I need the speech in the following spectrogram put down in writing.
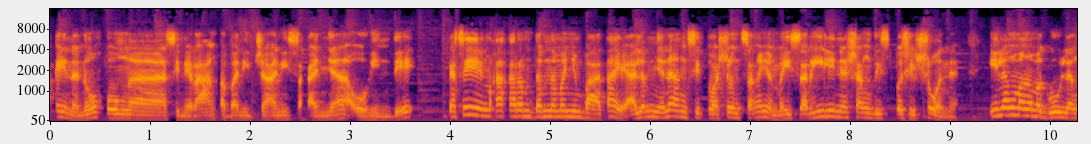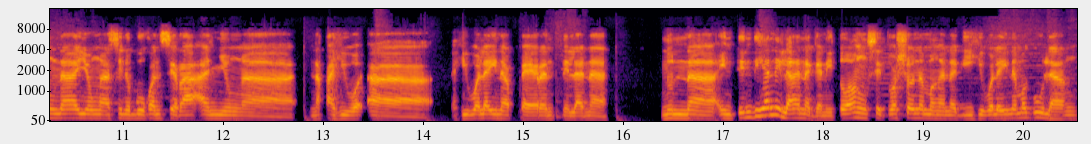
akin ano kung ah, siniraan ka ba ni Johnny sa kanya o hindi. Kasi makakaramdam naman yung bata eh. Alam niya na ang sitwasyon sa ngayon. May sarili na siyang disposisyon. Ilang mga magulang na yung ah, sinubukan siraan yung ah, nakahiwa, ah, hiwalay na parent nila na nun na intindihan nila na ganito ang sitwasyon ng mga naghihiwalay na magulang,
